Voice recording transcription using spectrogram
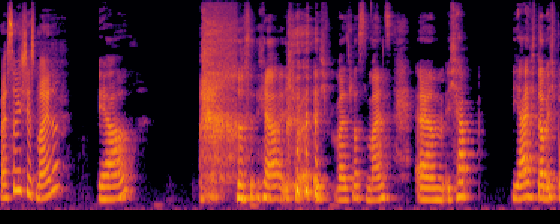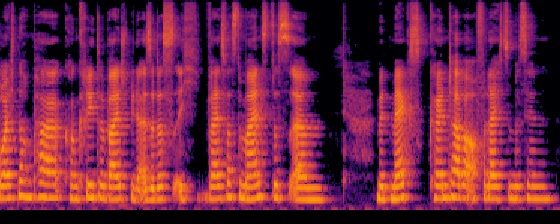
Weißt du, wie ich das meine? Ja. ja, ich, ich weiß, was du meinst. Ähm, ich habe, ja, ich glaube, ich bräuchte noch ein paar konkrete Beispiele. Also, dass ich weiß, was du meinst, das ähm, mit Max könnte aber auch vielleicht so ein bisschen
